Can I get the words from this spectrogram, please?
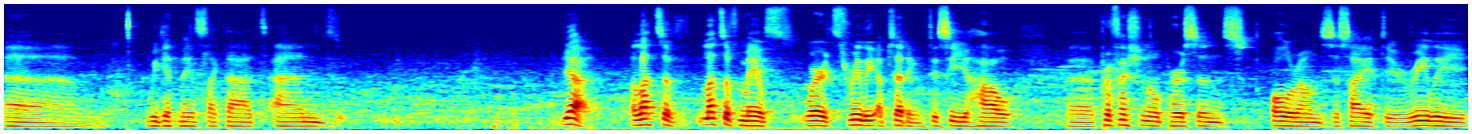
Um, we get mails like that and yeah, lots of, lots of mails where it's really upsetting to see how uh, professional persons all around society really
